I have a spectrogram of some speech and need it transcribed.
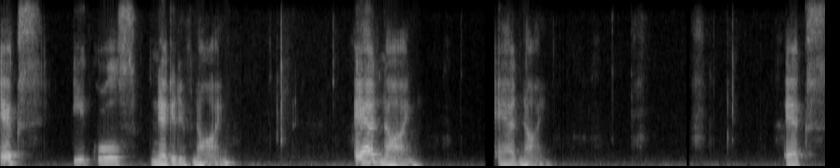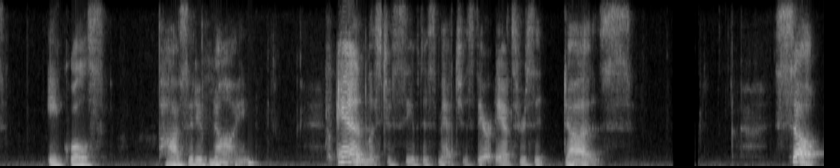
x equals negative 9. Add 9, add 9. x equals positive 9. And let's just see if this matches their answers. It does. So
